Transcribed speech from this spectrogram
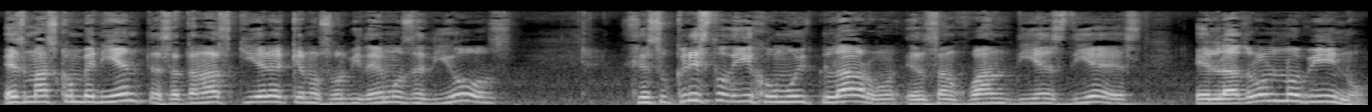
Es más conveniente. Satanás quiere que nos olvidemos de Dios. Jesucristo dijo muy claro en San Juan 10:10, 10, el ladrón no vino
